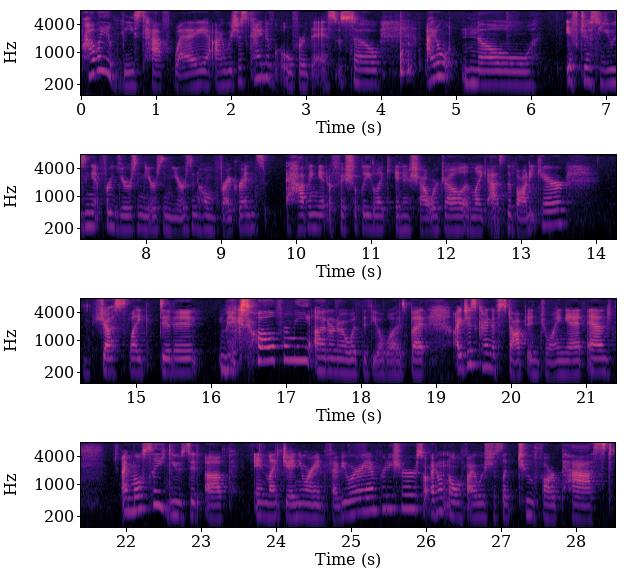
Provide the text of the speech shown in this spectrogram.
probably at least halfway. I was just kind of over this. So I don't know if just using it for years and years and years in home fragrance, having it officially like in a shower gel and like as the body care just like didn't mix well for me. I don't know what the deal was, but I just kind of stopped enjoying it and I mostly used it up in like January and February, I'm pretty sure. So I don't know if I was just like too far past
